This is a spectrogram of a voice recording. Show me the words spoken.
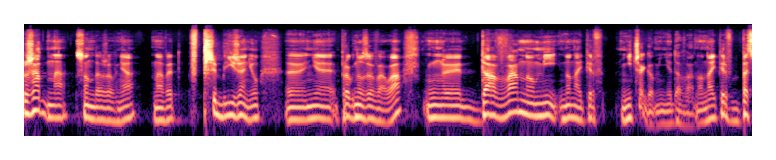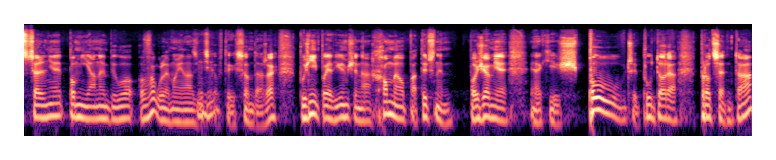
żadna sondażownia nawet w przybliżeniu yy, nie prognozowała. Yy, Dawano mi, no najpierw niczego mi nie dawano. Najpierw bezczelnie pomijane było w ogóle moje nazwisko w tych sondażach. Później pojawiłem się na homeopatycznym poziomie jakieś pół czy półtora procenta,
